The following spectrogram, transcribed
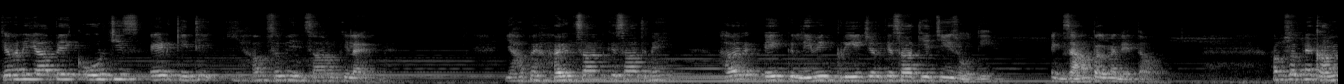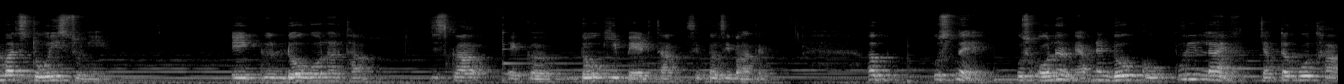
क्या मैंने यहाँ पे एक और चीज़ ऐड की थी कि हम सभी इंसानों की लाइफ में? यहाँ पे हर इंसान के साथ नहीं, हर एक लिविंग क्रिएचर के साथ ये चीज़ होती है। एग्ज़ाम्पल मैं देता हूँ। हम सबने काफ़ी बार स्टोरीज सुनी है। एक डॉग ओनर था, जिसका एक डॉग ही पेट था सिंपल सी बात है। अब उसने, उस ओनर ने अपने डॉग को पूरी लाइफ जब तक वो था,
